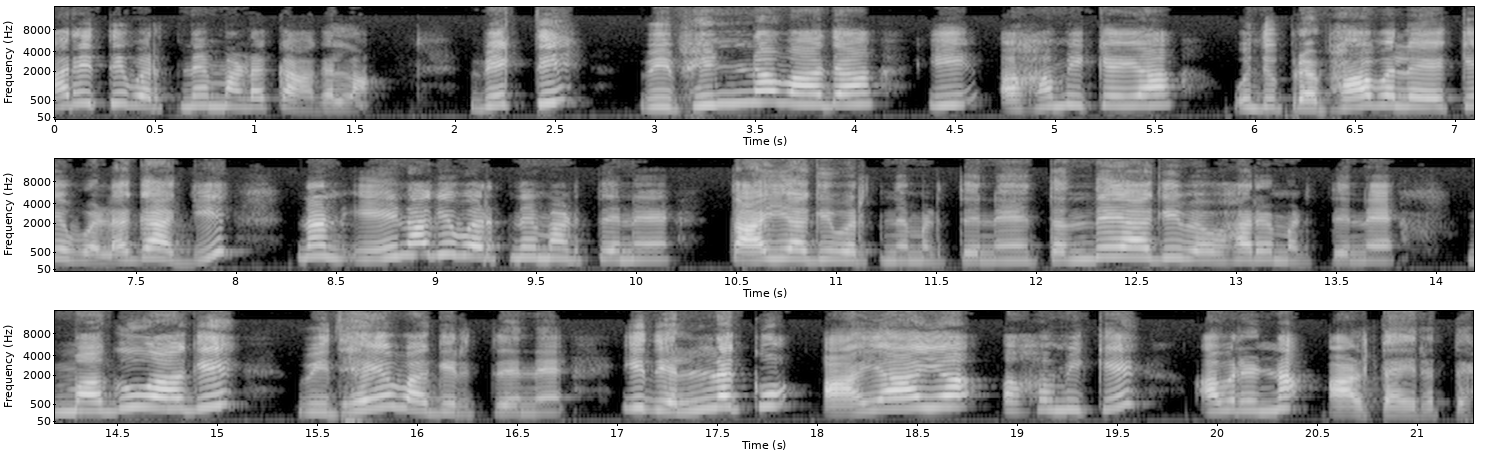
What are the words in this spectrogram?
ಆ ರೀತಿ ವರ್ತನೆ ಮಾಡೋಕ್ಕಾಗಲ್ಲ. ವ್ಯಕ್ತಿ ವಿಭಿನ್ನವಾದ ಈ ಅಹಮಿಕೆಯ ಒಂದು ಪ್ರಭಾವಲಯಕ್ಕೆ ಒಳಗಾಗಿ ನಾನು ಏನಾಗಿ ವರ್ತನೆ ಮಾಡ್ತೇನೆ, ತಾಯಿಯಾಗಿ ವರ್ತನೆ ಮಾಡ್ತೇನೆ, ತಂದೆಯಾಗಿ ವ್ಯವಹಾರ ಮಾಡ್ತೇನೆ, ಮಗುವಾಗಿ ವಿಧೇಯವಾಗಿರ್ತೇನೆ ಇದೆಲ್ಲಕ್ಕೂ ಆಯಾಯ ಅಹಮಿಕೆ ಅವರನ್ನು ಆಳ್ತಾ ಇರುತ್ತೆ.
